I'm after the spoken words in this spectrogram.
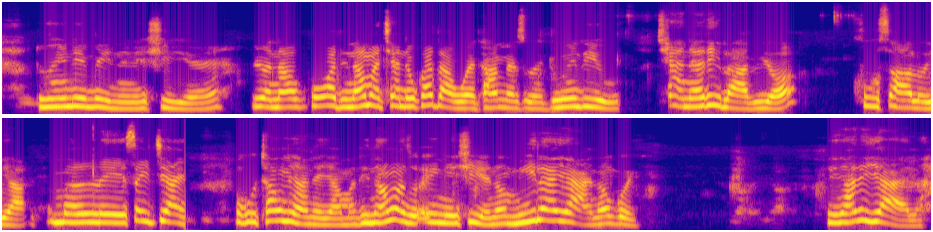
။ဒွင်းလေးမိနေနေရှိရယ်ပြီးတော့နောက်ကိုကဒီနားမှာခြံတုတ်ခတ်တာဝယ်ထားမယ်ဆိုရင်ဒွင်းလေးကိုခြံထဲထိလာပြီးတော့ခူးစားလို့ရတယ်။အမလေးစိတ်ကြိုက်ဟအခု6နေရာနဲ့ရမှာဒီနားမှာဆိုအိမ်နေရှိရနော်မီးလိုက်ရရနော်ကိုကြီးဒီနားလေးရရလား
